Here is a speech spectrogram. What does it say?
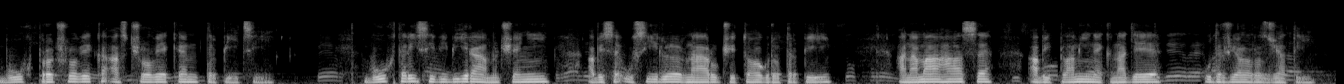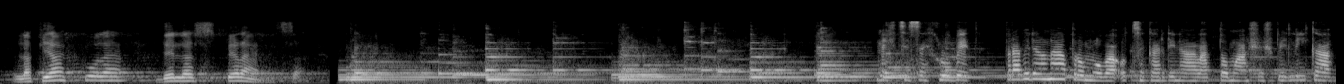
Bůh pro člověka a s člověkem trpící. Bůh, který si vybírá mlčení, aby se usídlil v náruči toho, kdo trpí, a namáhá se, aby plamínek naděje udržel rozžatý. La fiaccola della speranza. Nechci se chlubit. Pravidelná promluva otce kardinála Tomáše Špidlíka.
